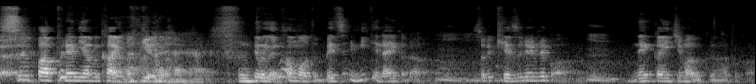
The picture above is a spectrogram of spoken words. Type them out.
スーパープレミアム会員だけど、はいでも今思うと別に見てないからうん。それ削れればうん。年間1万浮くなとか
